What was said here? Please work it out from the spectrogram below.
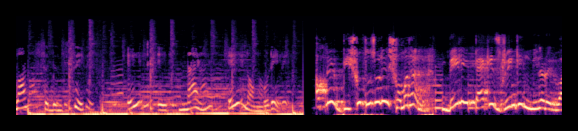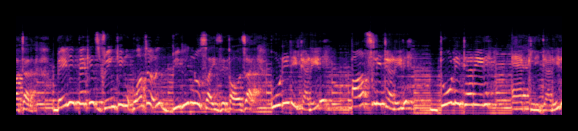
one seven six eight eight nine এই নম্বরে। বিশুদ্ধ জলের সমাধান। Bailley package drinking mineral water Bailley package drinking water বিভিন্ন সাইজে পাওয়া যায়। কুড়ি লিটারের, পাঁচ লিটারের, দু লিটারের, এক লিটারের,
